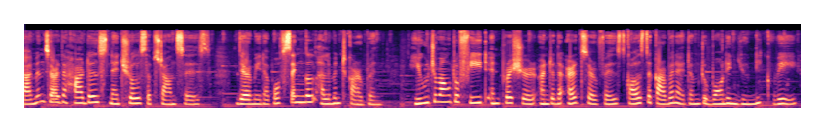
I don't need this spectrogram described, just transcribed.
Diamonds are the hardest natural substances. They are made up of single element carbon. Huge amount of heat and pressure under the earth's surface cause the carbon atom to bond in unique way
